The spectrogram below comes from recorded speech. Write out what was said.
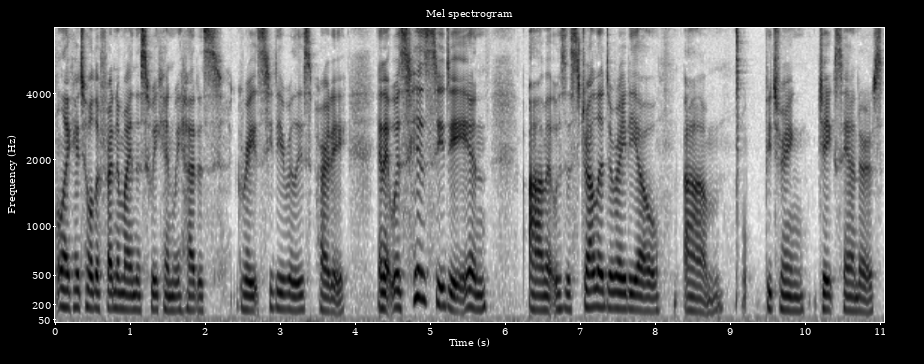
like I told a friend of mine this weekend, we had this great CD release party, and it was his CD, and um, it was Estrella de Radio um, featuring Jake Sanders.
